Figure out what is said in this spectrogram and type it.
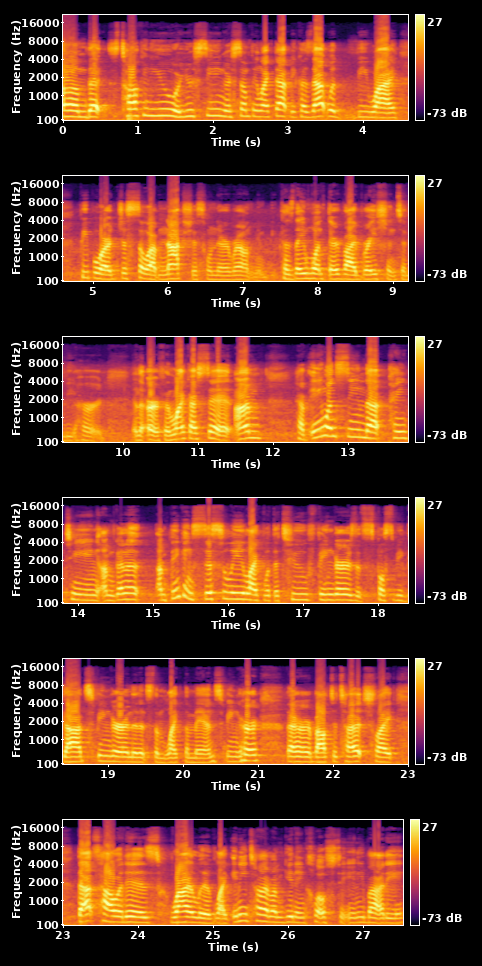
um, that's talking to you or you're seeing or something like that because that would be why people are just so obnoxious when they're around me because they want their vibration to be heard in the earth. And like I said, I'm have anyone seen that painting? I'm gonna I'm thinking Sicily like with the two fingers. It's supposed to be God's finger and then it's the like the man's finger that are about to touch. Like that's how it is where I live. Like anytime I'm getting close to anybody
